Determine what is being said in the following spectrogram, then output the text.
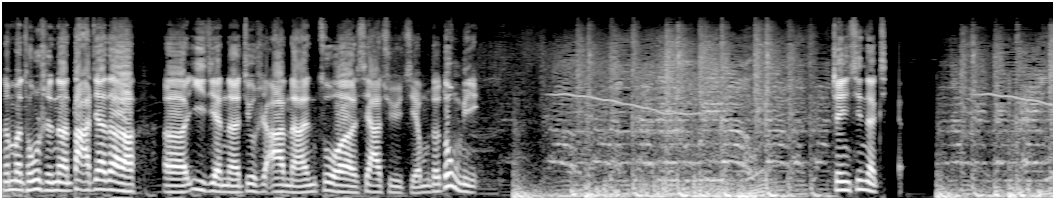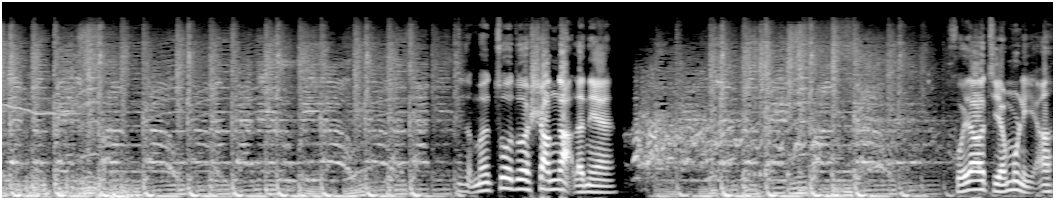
那么同时呢，大家的呃意见呢，就是阿南做下去节目的动力。真心的，你怎么做作伤感了呢？回到节目里啊。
